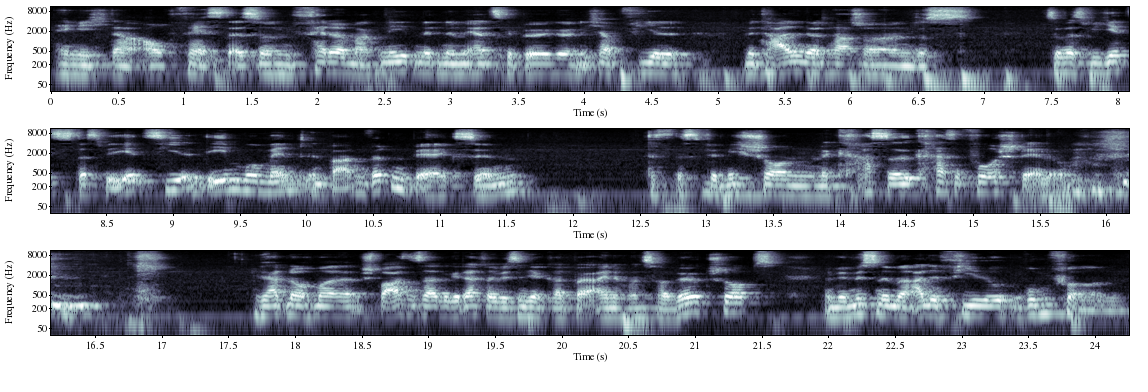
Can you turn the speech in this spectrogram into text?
hänge ich da auch fest. Da ist so ein fetter Magnet mitten im Erzgebirge und ich habe viel Metall in der Tasche und das sowas wie jetzt, dass wir jetzt hier in dem Moment in Baden-Württemberg sind, das ist für mich schon eine krasse, krasse Vorstellung. wir hatten auch mal spaßenshalber gedacht, weil wir sind ja gerade bei einem unserer Workshops und wir müssen immer alle viel rumfahren.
